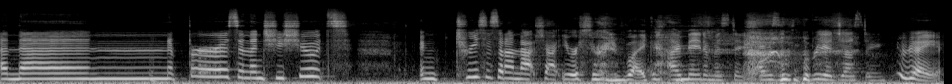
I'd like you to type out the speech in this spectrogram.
and then it bursts, and then she shoots. And Teresa said on that shot, you were sort of like. I made a mistake. I was readjusting. Right.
